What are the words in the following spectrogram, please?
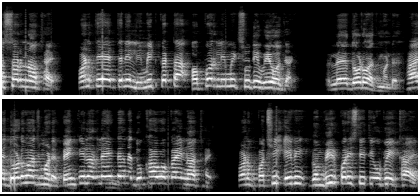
અસર ન થાય પણ તે તેની લિમિટ કરતા અપર લિમિટ સુધી વયો જાય. એટલે દોડવા જ મળે હા દોડવા જ મળે પેનકિલર લઈ લે અને દુખાવો કઈ ન થાય. પણ પછી એવી ગંભીર પરિસ્થિતિ ઊભી થાય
